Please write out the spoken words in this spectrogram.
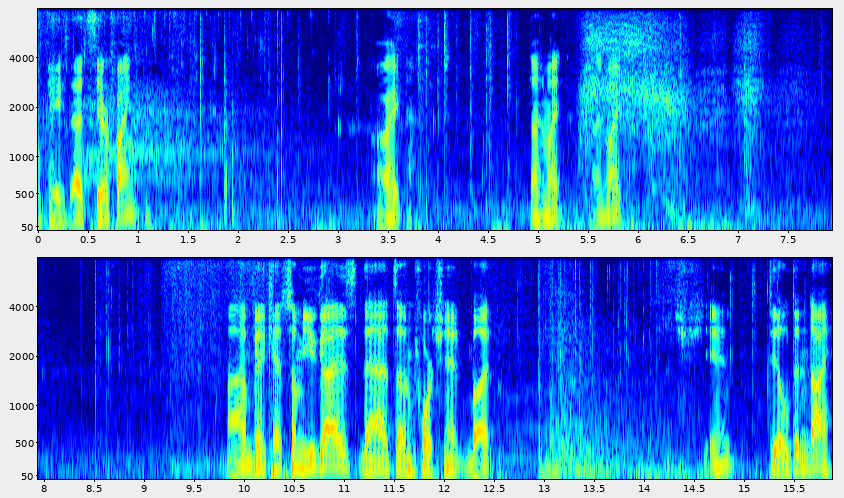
Okay, that's terrifying. Alright. Dynamite, dynamite. Uh, I'm gonna catch some of you guys. That's unfortunate, but it still didn't die.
